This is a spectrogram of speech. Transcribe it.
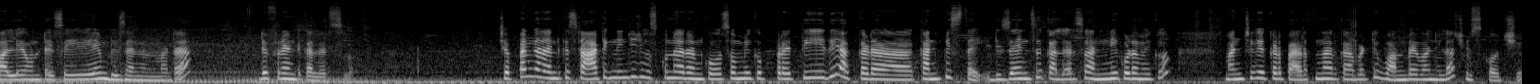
భలే ఉంటాయి. సేమ్ డిజైన్ అనమాట డిఫరెంట్ కలర్స్లో చెప్పాను కదా అందుకే స్టార్టింగ్ నుంచి చూసుకున్నారనుకో సో మీకు ప్రతిదీ అక్కడ కనిపిస్తాయి. డిజైన్స్ కలర్స్ అన్నీ కూడా మీకు మంచిగా ఇక్కడ పెడుతున్నారు కాబట్టి వన్ బై వన్ ఇలా చూసుకోవచ్చు.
